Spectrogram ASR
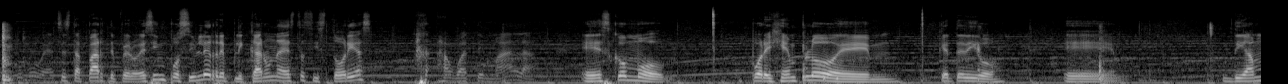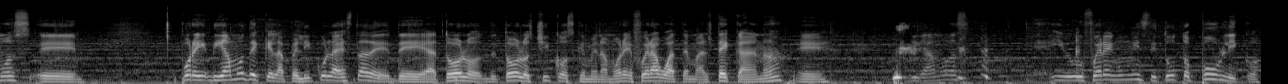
cómo, veas esta parte, pero es imposible replicar una de estas historias a Guatemala. Es como, por ejemplo, em, ¿qué te digo? Eh, digamos, eh, por, digamos de que la película esta de, a todos los, de todos los chicos que me enamoré fuera guatemalteca, ¿no? Eh, digamos, y fuera en un instituto público.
